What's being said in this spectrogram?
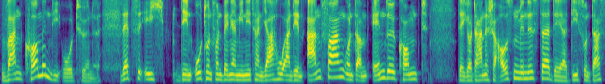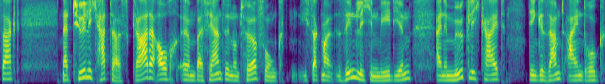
Wann kommen die O-Töne? Setze ich den O-Ton von Benjamin Netanyahu an den Anfang und am Ende kommt der jordanische Außenminister, der dies und das sagt. Natürlich hat das, gerade auch ähm, bei Fernsehen und Hörfunk, ich sag mal sinnlichen Medien, eine Möglichkeit, den Gesamteindruck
